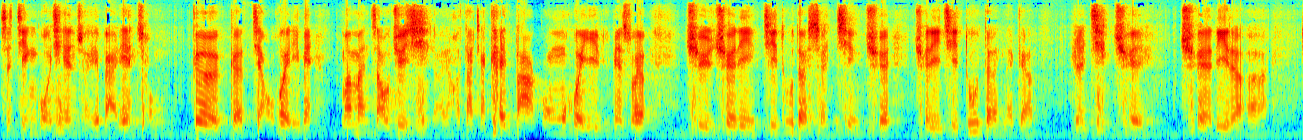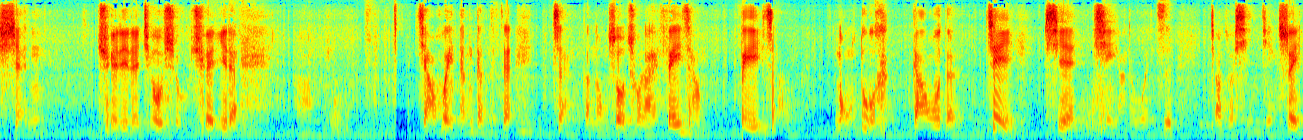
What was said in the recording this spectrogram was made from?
是经过千锤百炼，从各个教会里面慢慢招聚起来，然后大家开大公会议里面，所有去确立基督的神性，确确立基督的那个人性，确确立了呃神，确立了救赎，确立了啊。教会等等的，这整个浓缩出来非常非常浓度很高的这些信仰的文字叫做信经。所以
